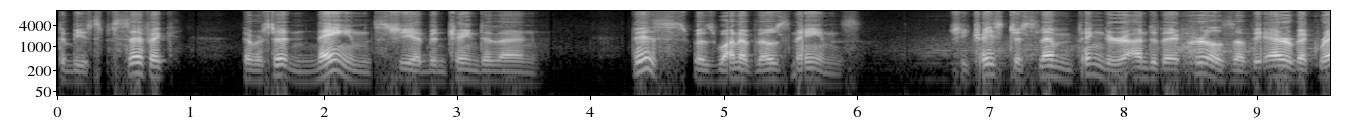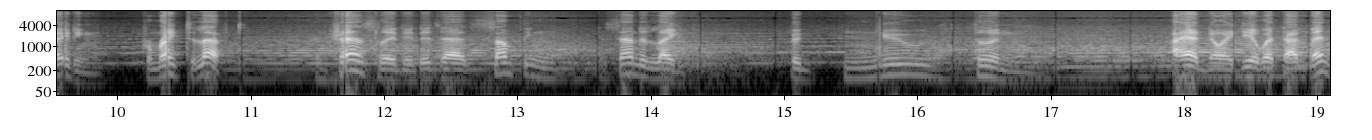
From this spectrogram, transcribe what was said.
To be specific, there were certain names she had been trained to learn. This was one of those names. She traced her slim finger under the curls of the Arabic writing, from right to left, and translated it as something that sounded like Benuthun. I had no idea what that meant,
